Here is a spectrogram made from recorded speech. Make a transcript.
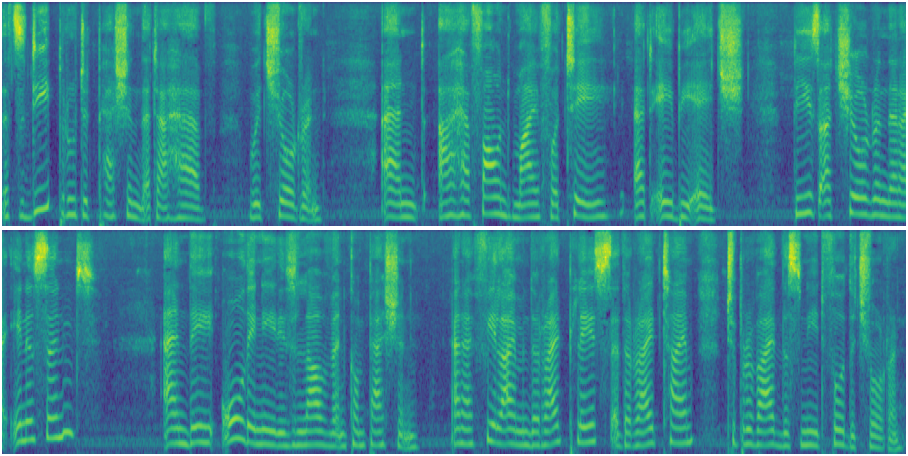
that's a deep-rooted passion that I have with children, and I have found my forte at ABH. These are children that are innocent, and they all they need is love and compassion. And I feel I'm in the right place at the right time to provide this need for the children.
